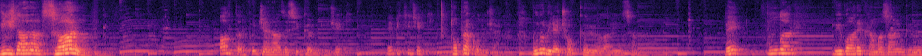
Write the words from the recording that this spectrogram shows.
vicdana sığar mı? Alt tarafı cenazesi gömülecek ve bitecek. Toprak olacak. Bunu bile çok görüyorlar insana. Ve bunlar mübarek Ramazan günü,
